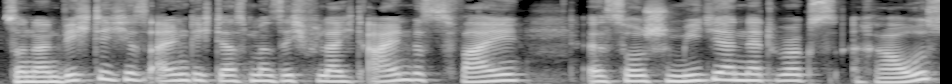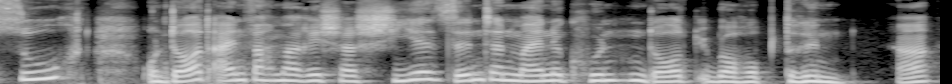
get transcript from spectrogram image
Sondern wichtig ist eigentlich, dass man sich vielleicht ein bis zwei äh, Social Media Networks raussucht und dort einfach mal recherchiert, sind denn meine Kunden dort überhaupt drin? Ja,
